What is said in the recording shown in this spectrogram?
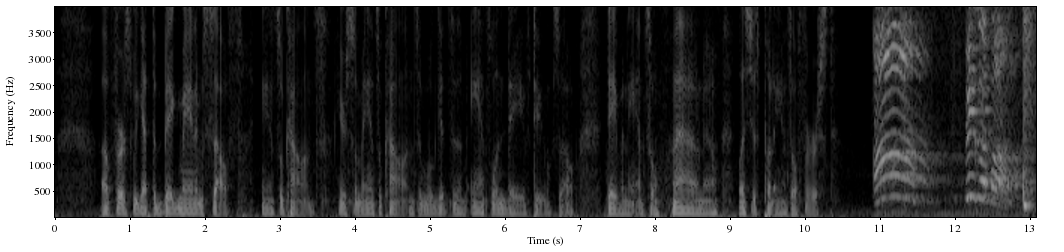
up first, we got the big man himself, Ansel Collins. Here's some Ansel Collins, and we'll get to some Ansel and Dave too. So Dave and Ansel. I don't know. Let's just put Ansel first. Ah, be the boss.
